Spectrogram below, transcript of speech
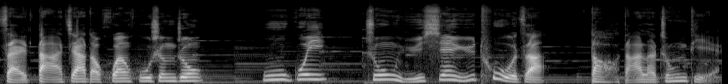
在大家的欢呼声中，乌龟终于先于兔子到达了终点。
